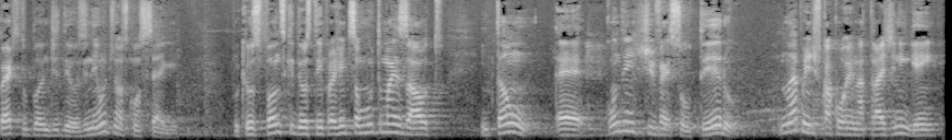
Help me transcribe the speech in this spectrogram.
perto do plano de Deus. E nenhum de nós consegue. Porque os planos que Deus tem pra gente são muito mais altos. Então, é, quando a gente estiver solteiro, não é pra gente ficar correndo atrás de ninguém.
